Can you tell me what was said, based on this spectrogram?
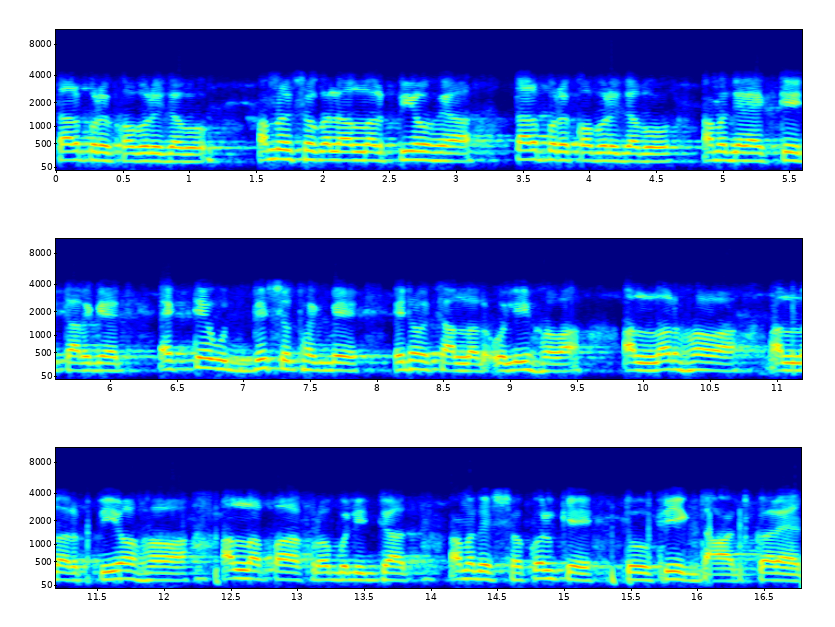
তারপরে কবরে যাব। আমরা সকালে আল্লাহর প্রিয় হইয়া তারপরে কবরে যাব। আমাদের একটাই টার্গেট একটাই উদ্দেশ্য থাকবে, এটা হচ্ছে আল্লাহর অলি হওয়া, আল্লাহর হওয়া, আল্লাহর প্রিয় হওয়া। আল্লাহ পাক রবুল ইজাত আমাদের সকলকে তৌফিক দান করেন।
